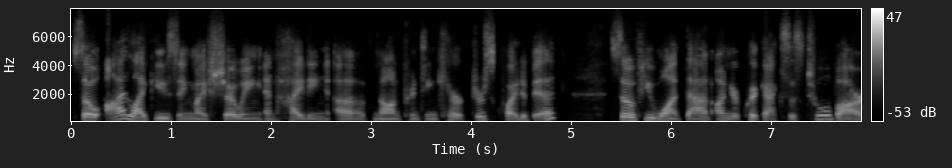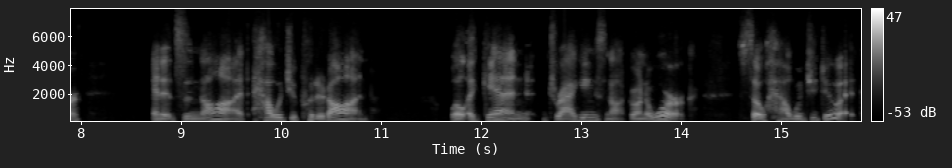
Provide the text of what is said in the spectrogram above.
So I like using my showing and hiding of non-printing characters quite a bit. So if you want that on your quick access toolbar and it's not, how would you put it on? Well, again, dragging is not going to work. So how would you do it?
